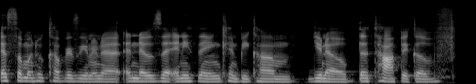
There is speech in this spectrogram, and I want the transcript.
as someone who covers the internet and knows that anything can become, you know, the topic of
